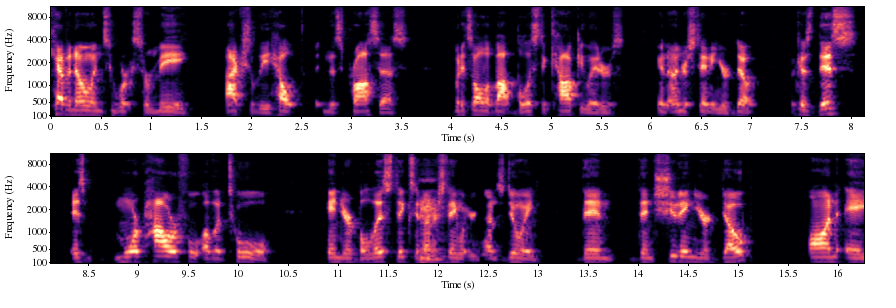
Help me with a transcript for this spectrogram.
Kevin Owens, who works for me, actually helped in this process. But it's all about ballistic calculators and understanding your dope because this is more powerful of a tool in your ballistics and Mm. understanding what your gun's doing than than shooting your dope on a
